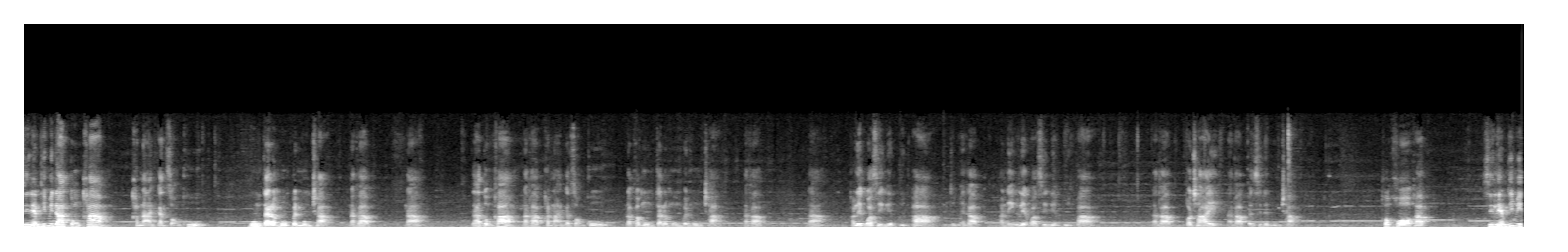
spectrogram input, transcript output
สี่เหลี่ยมที่มีด้านตรงข้ามขนานกันสองคู่ มุมแต่ละมุมเป็นมุมฉากนะครับนะด้านตรงข้ามนะครับ ขนานกันสองคู่ แล้วก็มุมแต่ละมุมเป็นมุมฉากนะครับนะ เขาเรียกว่าสี่เหลี่ยมผืนผ้าถูกไหมครับ อันนี้ก็เรียกว่าสี่เหลี่ยมผืนผ้านะครับ ก็ใช่นะครับเป็นสี่เหลี่ยมมุมฉากข้อคอครับ สี่เหลี่ยมที่มี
